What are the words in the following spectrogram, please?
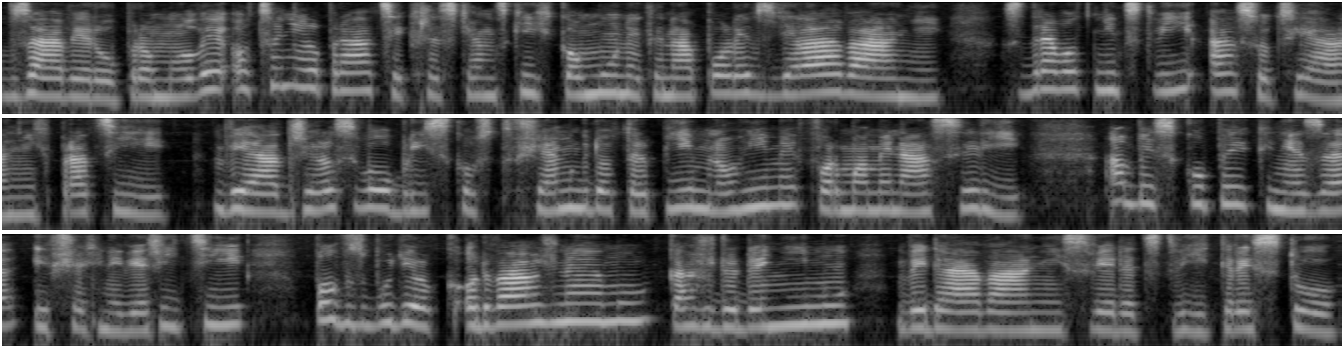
V závěru promluvy ocenil práci křesťanských komunit na poli vzdělávání, zdravotnictví a sociálních prací. Vyjádřil svou blízkost všem, kdo trpí mnohými formami násilí a biskupy, kněze i všechny věřící povzbudil k odvážnému, každodennímu vydávání svědectví Kristu.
